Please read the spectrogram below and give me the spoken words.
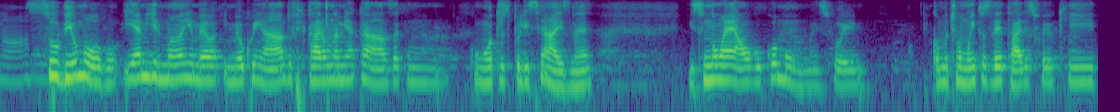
Nossa. subi o morro. E a minha irmã e meu, e meu cunhado ficaram na minha casa com, com outros policiais, né? Isso não é algo comum, mas foi. Como tinham muitos detalhes, foi o que,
